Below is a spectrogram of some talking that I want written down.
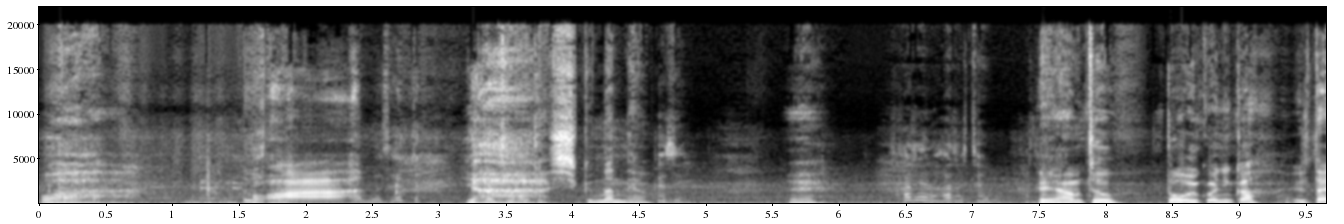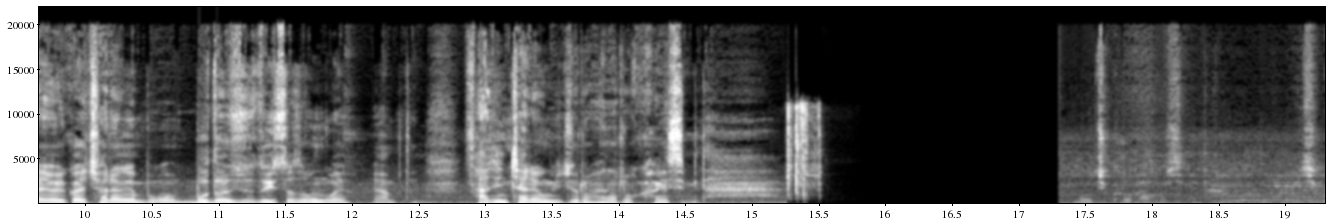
와 와. 한번 살짝. 야, 씨, 끝났네요. 그지? 예. 사진을 하자 찍어. 예, 아무튼 또 올 거니까 일단 여기까지 촬영해 보고 못 올 수도 있어서 온 거예요. 예, 아무튼 사진 촬영 위주로 하도록 하겠습니다. 모치코로 가고 있습니다. 모치코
